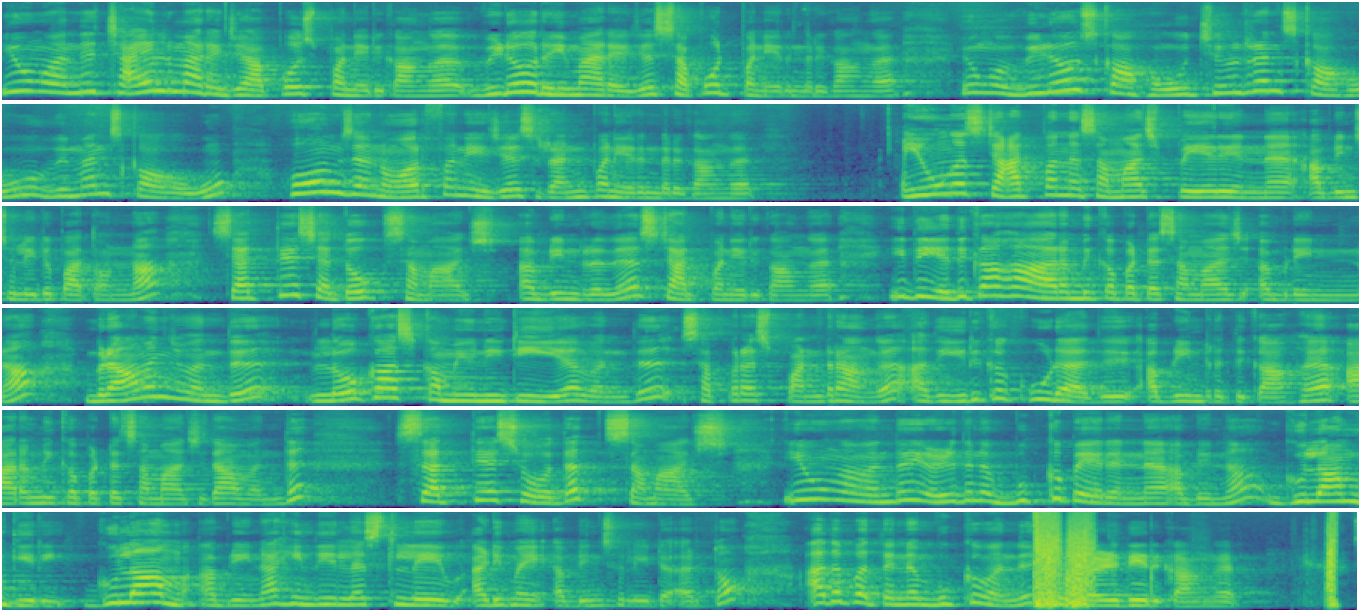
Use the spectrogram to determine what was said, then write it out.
இவங்க வந்து சைல்டு மேரேஜை அப்போஸ் பண்ணியிருக்காங்க விடோ ரீமேரேஜை சப்போர்ட் பண்ணியிருந்திருக்காங்க இவங்க விடோஸ்க்காகவும் சில்ட்ரன்ஸ்க்காகவும் விமன்ஸ்க்காகவும் ஹோம்ஸ் அண்ட் ஆர்ஃபனேஜஸ் ரன் பண்ணியிருந்திருக்காங்க. இவங்க ஸ்டார்ட் பண்ண சமாஜ் பேர் என்ன அப்படின்னு சொல்லிட்டு பார்த்தோம்னா சத்ய சதோக் சமாஜ் அப்படின்றத ஸ்டார்ட் பண்ணியிருக்காங்க இது எதுக்காக ஆரம்பிக்கப்பட்ட சமாஜ் அப்படின்னா பிராமன்ஸ் வந்து லோகாஸ் கம்யூனிட்டியை வந்து சப்ரஸ் பண்ணுறாங்க அது இருக்கக்கூடாது அப்படின்றதுக்காக ஆரம்பிக்கப்பட்ட சமாஜ் தான் வந்து சத்யசோதக் சமாஜ். இவங்க வந்து எழுதின புக்கு பேர் என்ன அப்படின்னா குலாம்கிரி குலாம் அப்படின்னா ஹிந்தியில் ஸ்லேவ் அடிமை அப்படின்னு சொல்லிட்டு அர்த்தம். அதை பற்றின புக்கு வந்து இவங்க எழுதியிருக்காங்க.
